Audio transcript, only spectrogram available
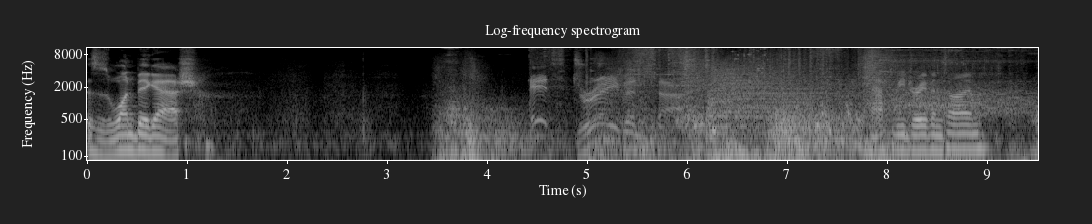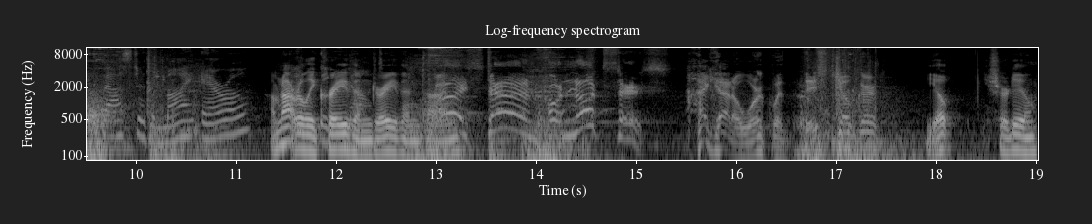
This is one big Ashe. To be Draven time. Faster than my arrow? I'm not really think craving not. Draven time. I stand for Noxus! I gotta work with this joker? Yep, you sure do.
